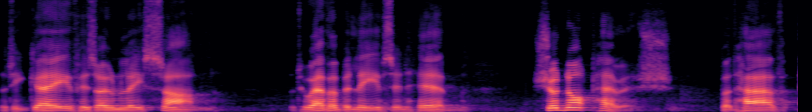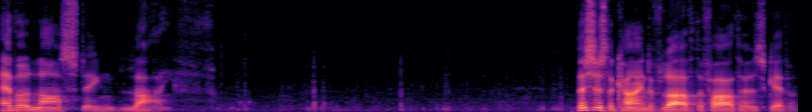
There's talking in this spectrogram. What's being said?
that he gave his only Son, that whoever believes in him should not perish, but have everlasting life. This is the kind of love the Father has given.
